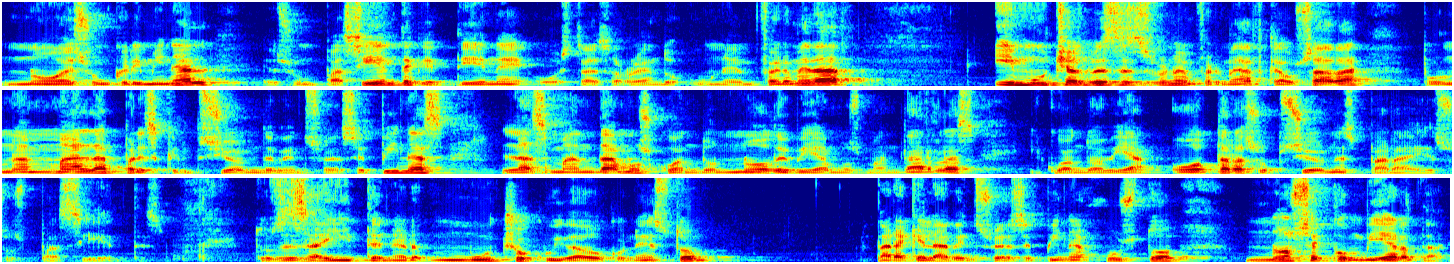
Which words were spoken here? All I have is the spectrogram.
no es un criminal, es un paciente que tiene o está desarrollando una enfermedad y muchas veces es una enfermedad causada por una mala prescripción de benzodiazepinas. Las mandamos cuando no debíamos mandarlas y cuando había otras opciones para esos pacientes. Entonces ahí tener mucho cuidado con esto para que la benzodiazepina justo no se convierta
